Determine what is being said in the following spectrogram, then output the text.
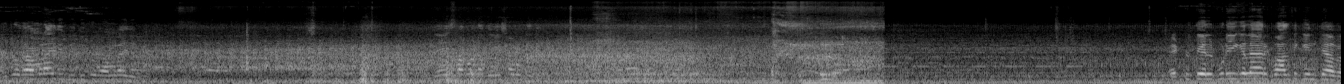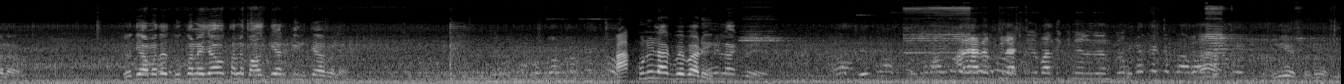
দুটো গামলাই দিবি দুটো গামলাই দিবি এই সাবলটা দে এই সাবলটা দে একটু তেল পুড়িয়ে গেলে আর বালতি কিনতে হবে না। যদি আমাদের দোকানে যাও তাহলে বালতি আর কিনতে হবে না। এখনই লাগবে বাড়ি। লাগবে। আরে একটা প্লাস্টিকের বালতি কিনে তো। নিয়ে এসো নিয়ে এসো।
